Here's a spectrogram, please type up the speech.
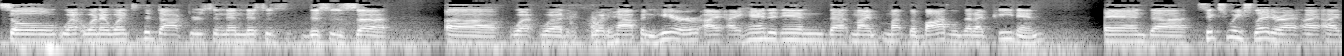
So when, when I went to the doctors, and then this is this is uh, uh, what what what happened here. I, I handed in that my, my, the bottle that I peed in, and uh, six weeks later, I, I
